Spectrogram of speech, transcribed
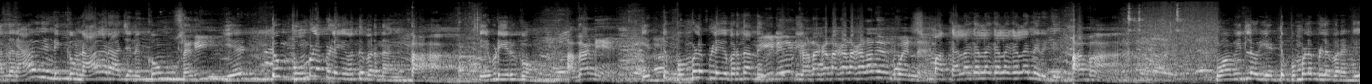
அந்த நாககண்ணிக்கும் நாகராஜனுக்கும் சரி. எட்டும் பொம்பளை பிள்ளைங்க வந்து பிறந்தாங்க. எப்படி இருக்கும்? அதானே. எட்டு பொம்பளை பிள்ளைங்க பிறந்தா அந்த வீடு சும்மா கல கல கல கலன்னு இருக்கு. ஆமா. உன் வீட்டுல ஒரு எட்டு பொம்பளை பிள்ளை பிறகு.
